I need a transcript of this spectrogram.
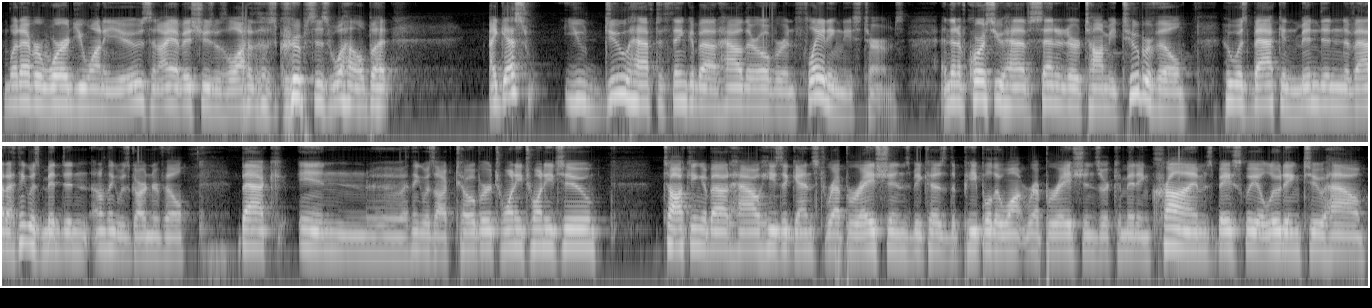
whatever word you want to use. And I have issues with a lot of those groups as well. But I guess you do have to think about how they're overinflating these terms. And then, of course, you have Senator Tommy Tuberville, who was back in Minden, Nevada. I think it was Minden. I don't think it was Gardnerville. Back in, uh, I think it was October 2022, talking about how he's against reparations because the people that want reparations are committing crimes, basically alluding to how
